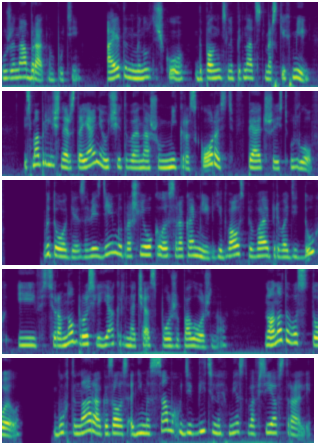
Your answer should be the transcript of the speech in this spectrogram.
уже на обратном пути. А это на минуточку дополнительно 15 морских миль. Весьма приличное расстояние, учитывая нашу микроскорость в 5-6 узлов. В итоге, за весь день мы прошли около 40 миль, едва успевая переводить дух, и все равно бросили якорь на час позже положенного. Но оно того стоило. Бухта Нара оказалась одним из самых удивительных мест во всей Австралии.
